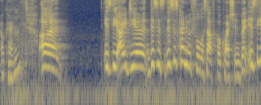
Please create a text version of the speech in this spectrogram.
Okay. Mm -hmm. uh, is the idea this is this is kind of a philosophical question but is the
